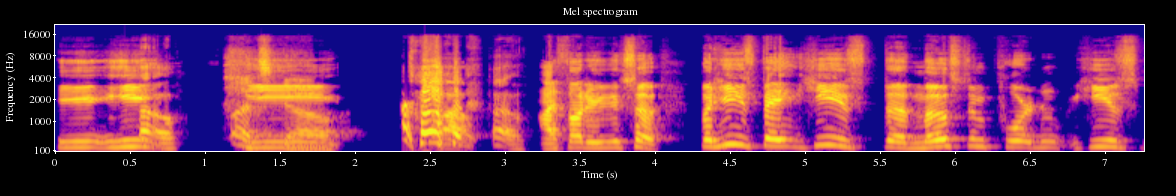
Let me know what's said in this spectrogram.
he he. Uh-oh. Let's he, go. Wow. I thought he so, but he's he is the most important. He is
